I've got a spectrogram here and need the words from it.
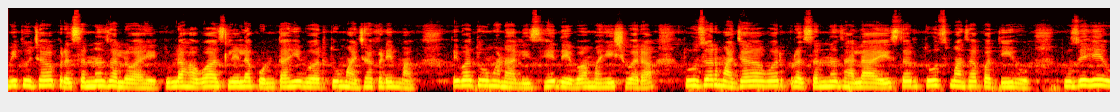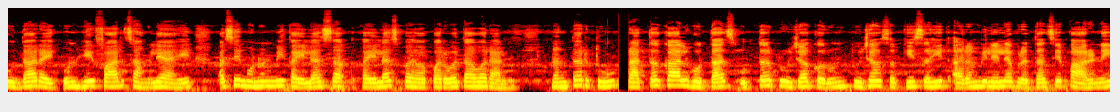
मी तुझ्यावर प्रसन्न झालो आहे. तुला हवा असलेला कोणताही वर तू माझ्याकडे माग. तेव्हा तू म्हणालीस हे देवा महेश्वरा तू जर माझ्यावर प्रसन्न झाला आहेस तर तूच माझा पती हो. तुझे हे उद्गार ऐकून हे फार चांगले आहे असे म्हणून मी कैलासा कैलास प पर्वतावर आलो. नंतर तू प्रातकाल होताच उत्तरपूजा करून तुझ्या सखीसहित आरंभिलेल्या व्रताचे पारणे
